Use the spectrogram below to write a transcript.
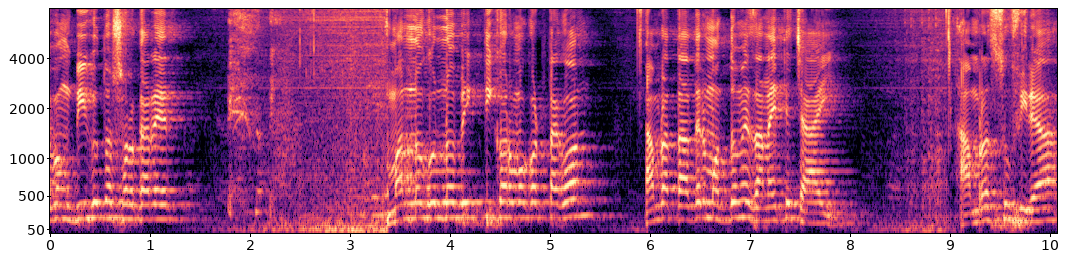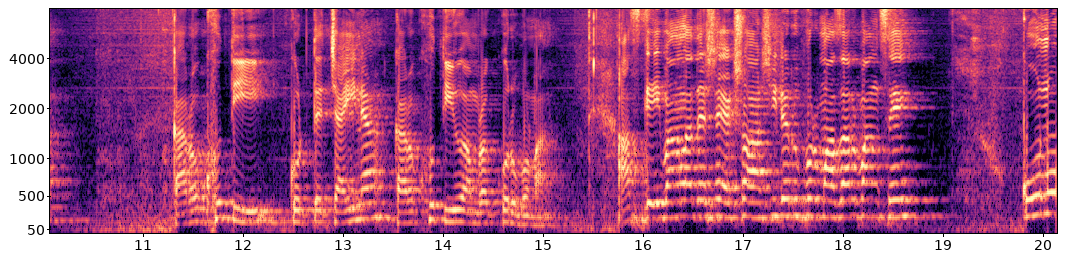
এবং বিগত সরকারের মান্যগণ্য ব্যক্তি কর্মকর্তাগণ, আমরা তাদের মাধ্যমে জানাইতে চাই, আমরা সুফিরা, কারও ক্ষতি করতে চাই না, কারও ক্ষতিও আমরা করব না। আজকে এই বাংলাদেশে একশো আশিটার উপর মাজার ভাঙছে, কোনো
